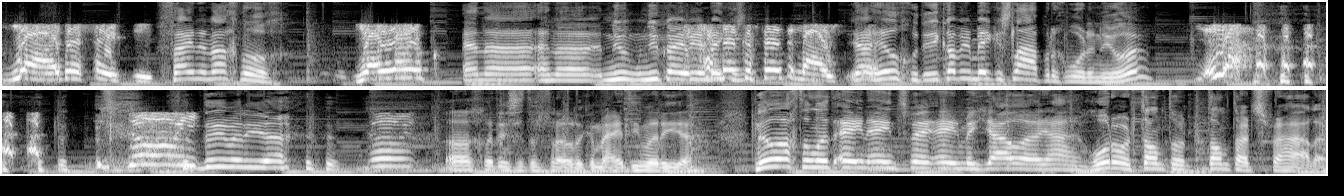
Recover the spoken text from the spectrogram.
Ja, dat geeft niet. Fijne nacht nog. Jij ook. En, eh, en eh, nu, nu kan je Ik weer een beetje... lekker verder luisteren. Ja, heel goed. En je kan weer een beetje slaperig worden nu, hoor. Ja. Doei. Doei, Maria. Doei. Oh, goed is het een vrolijke meid, die Maria. 0800-1121 met jouw eh, ja, horror tandartsverhalen.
